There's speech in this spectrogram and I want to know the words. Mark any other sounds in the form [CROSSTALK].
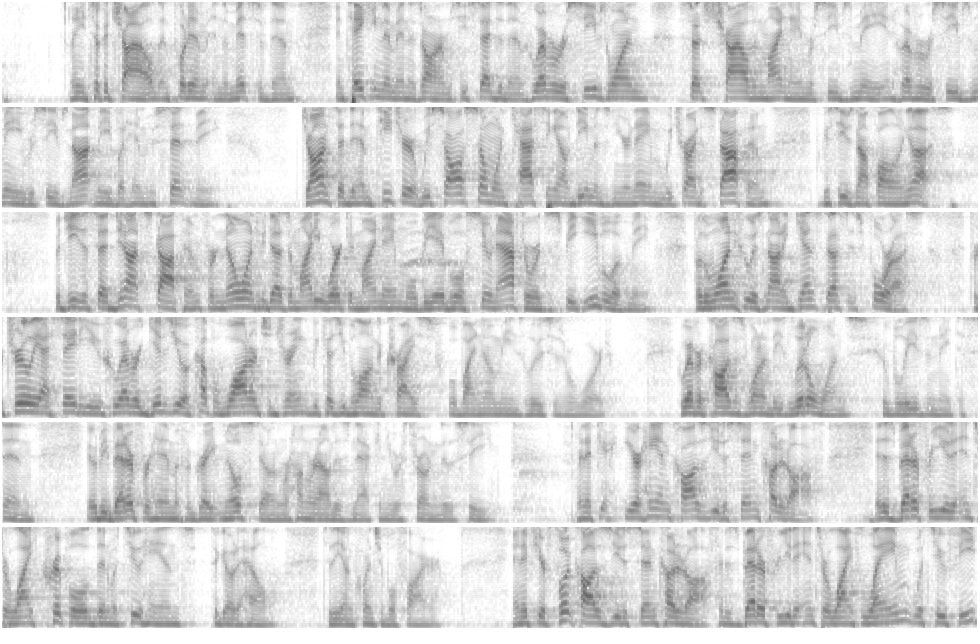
And he took a child and put him in the midst of them, and taking them in his arms, he said to them, Whoever receives one such child in my name receives me, and whoever receives me receives not me, but him who sent me. John said to him, Teacher, we saw someone casting out demons in your name, and we tried to stop him because he was not following us. But Jesus said, Do not stop him, for no one who does a mighty work in my name will be able soon afterward to speak evil of me. For the one who is not against us is for us. For truly I say to you, whoever gives you a cup of water to drink because you belong to Christ will by no means lose his reward. Whoever causes one of these little ones who believes in me to sin, it would be better for him if a great millstone were hung around his neck and he were thrown into the sea. And if your hand causes you to sin, cut it off. It is better for you to enter life crippled than with two hands to go to hell, to the unquenchable fire. And if your foot causes you to sin, cut it off. It is better for you to enter life lame with two feet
